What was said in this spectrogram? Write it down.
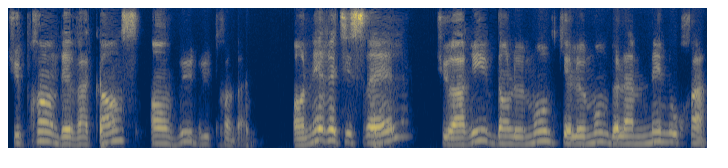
Tu prends des vacances en vue du travail. En Eretz Israël, tu arrives dans le monde qui est le monde de la Menoucha.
